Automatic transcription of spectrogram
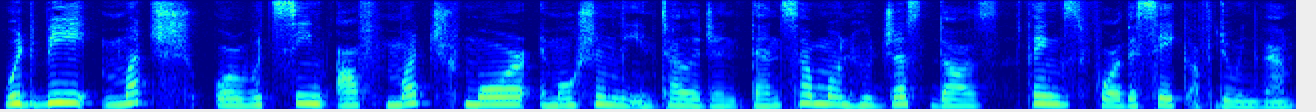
would be much or would seem of much more emotionally intelligent than someone who just does things for the sake of doing them,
